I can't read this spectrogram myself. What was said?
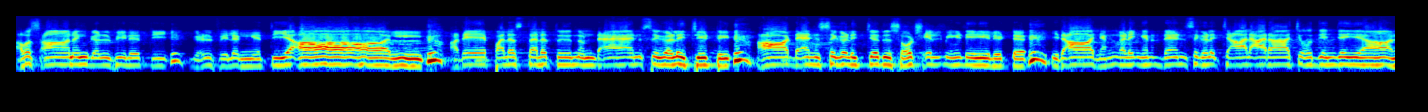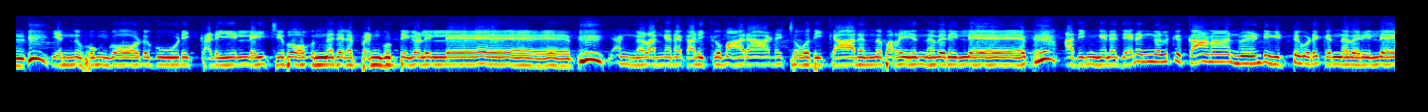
അവസാനം ഗൾഫിലെത്തി. ഗൾഫിലെങ്ങെത്തിയാൽ അതേ പല സ്ഥലത്ത് നിന്നും ഡാൻസ് കളിച്ചിട്ട് ആ ഡാൻസ് കളിച്ചത് സോഷ്യൽ മീഡിയയിലിട്ട്. ഇതാ ഞങ്ങൾ ഇങ്ങനെ ഡാൻസ് കളിച്ചാൽ ആരാ ചോദ്യം ചെയ്യാൻ? എന്ന് ഹുങ്കോടുകൂടി കളിയിൽ ലയിച്ചു പോകുന്ന ചില പെൺകുട്ടികളില്ലേ? ഞങ്ങൾ അങ്ങനെ കളിക്കും. ആരാണ് ചോദിക്കാനെന്ന് പറയുന്നവരില്ലേ അതിങ്ങനെ ജനങ്ങൾക്ക് കാണാൻ വേണ്ടി ഇട്ട് കൊടുക്കുന്നവരില്ലേ?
